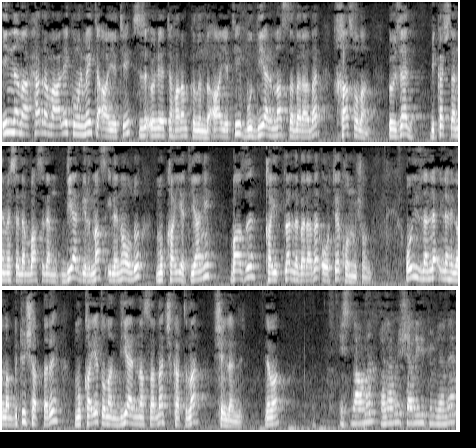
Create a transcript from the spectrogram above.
İnnemâ harrama aleykumul meyte ayeti size ölü eti haram kılındı ayeti bu diğer nasla beraber has olan özel birkaç tane meseleden bahseden diğer bir nas ile ne oldu? Mukayyet yani bazı kayıtlarla beraber ortaya konmuş oldu. O yüzden la ilahe illallah bütün şartları mukayyet olan diğer naslardan çıkartılan şeylerdir. Devam. İslam'ın önemli şer'i hükümlerine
